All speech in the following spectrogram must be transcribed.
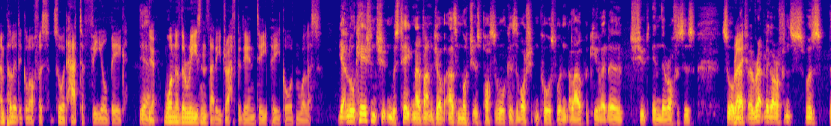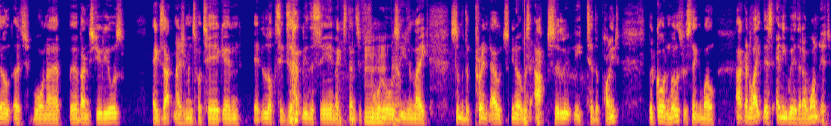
and political office, so it had to feel big. Yeah. Yeah. One of the reasons that he drafted in DP Gordon Willis. Yeah, location shooting was taken advantage of as much as possible because the Washington Post wouldn't allow Pakula to shoot in their offices. So a, Right. rep- a replica office was built at Warner uh, Burbank Studios. Exact measurements were taken. It looks exactly the same. Extensive mm-hmm, photos, even like some of the printouts. You know, it was absolutely to the point. But Gordon Willis was thinking, well, I can light this any way that I want it.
